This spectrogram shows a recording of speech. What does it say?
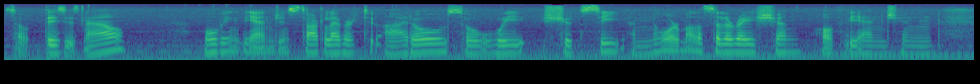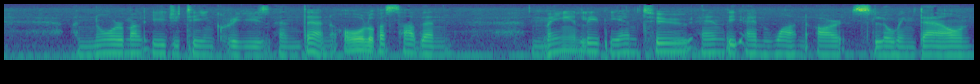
So this is now moving the engine start lever to idle so we should see a normal acceleration of the engine a normal EGT increase and then all of a sudden mainly the N2 and the N1 are slowing down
